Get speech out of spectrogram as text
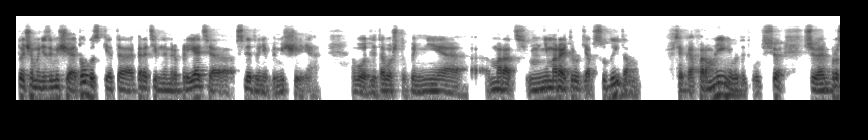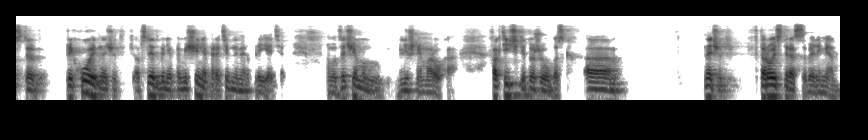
то, чем они замещают обыски, это оперативное мероприятие обследования помещения, вот, для того, чтобы не марать, не марать руки об суды, там, всякое оформление, вот это вот все, все просто приходит, значит, обследование помещения, оперативное мероприятие. Вот зачем им лишняя морока? Фактически тоже обыск. Значит, второй стрессовый элемент.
